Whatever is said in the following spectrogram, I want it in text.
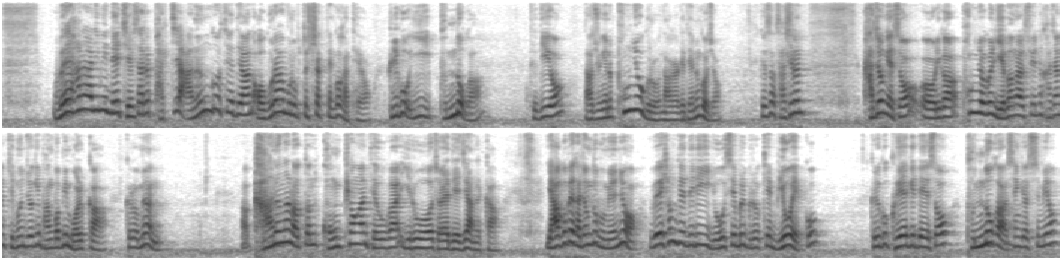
왜 하나님이 내 제사를 받지 않은 것에 대한 억울함으로부터 시작된 것 같아요. 그리고 이 분노가 드디어 나중에는 폭력으로 나가게 되는 거죠. 그래서 사실은 가정에서 우리가 폭력을 예방할 수 있는 가장 기본적인 방법이 뭘까? 그러면 어, 가능한 어떤 공평한 대우가 이루어져야 되지 않을까? 야곱의 가정도 보면요. 왜 형제들이 요셉을 그렇게 미워했고 그리고 그에게 대해서 분노가 생겼으며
